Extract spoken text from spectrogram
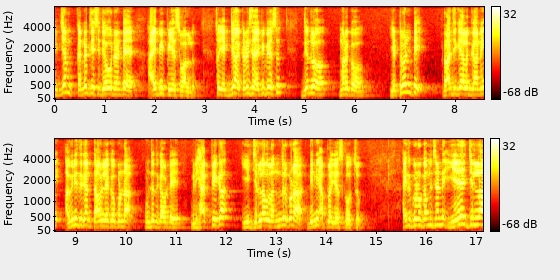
ఎగ్జామ్ కండక్ట్ చేసేది ఎవరు అంటే ఐబీపీఎస్ వాళ్ళు. సో ఎగ్జామ్ కండక్ట్ చేసేది ఐబీపీఎస్. దీనిలో మనకు ఎటువంటి రాజకీయాలకు కానీ అవినీతి కానీ తావు లేకోకుండా ఉంటుంది కాబట్టి మీరు హ్యాపీగా ఈ జిల్లా వాళ్ళందరూ కూడా దీన్ని అప్లై చేసుకోవచ్చు. అయితే కూడా గమనించండి ఏ జిల్లా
